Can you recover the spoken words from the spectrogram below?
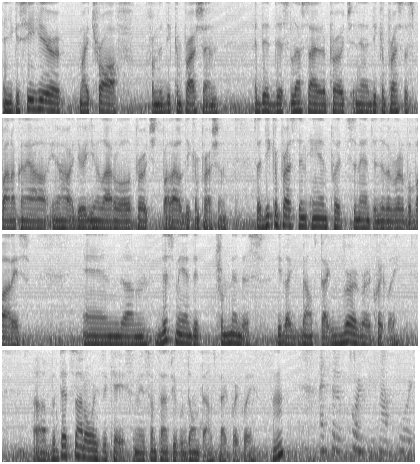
And you can see here my trough from the decompression. I did this left-sided approach, and then I decompressed the spinal canal. You know how I do a unilateral approach, bilateral decompression. So I decompressed him and put cement into the vertebral bodies and um, this man did tremendous. He like bounced back very very quickly. Uh, but that's not always the case. I mean, sometimes people don't bounce back quickly. Hmm? I said, of course, he's not forty.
